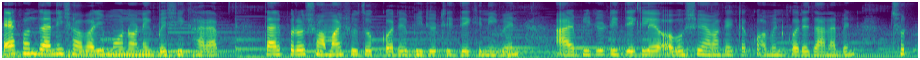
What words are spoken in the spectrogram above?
এখন জানি সবারই মন অনেক বেশি খারাপ। তারপরেও সময় সুযোগ করে ভিডিওটি দেখে নেবেন। আর ভিডিওটি দেখলে অবশ্যই আমাকে একটা কমেন্ট করে জানাবেন। ছোট্ট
